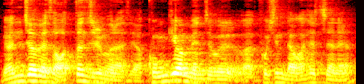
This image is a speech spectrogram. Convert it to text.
면접에서 어떤 질문 하세요? 공기업 면접을 보신다고 하셨잖아요.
